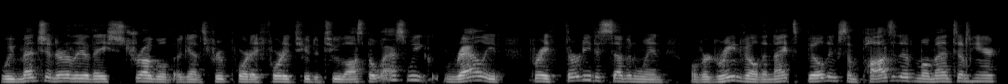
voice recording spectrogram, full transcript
We mentioned earlier they struggled against Fruitport, a 42 2 loss, but last week rallied for a 30 7 win over Greenville. The Knights building some positive momentum here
